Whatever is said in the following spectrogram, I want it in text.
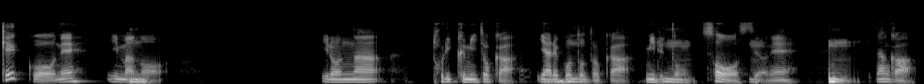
結構ね、今のいろんな取り組みとか、やることとか見るとうん、そうっすよね。う。うん。なんか、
